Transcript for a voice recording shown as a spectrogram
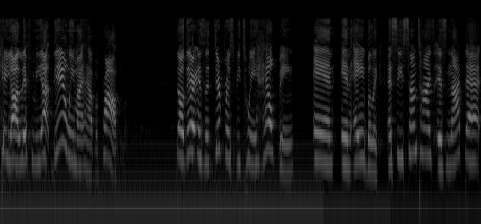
can y'all lift me up? Then we might have a problem. So there is a difference between helping and enabling. And see, sometimes it's not that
